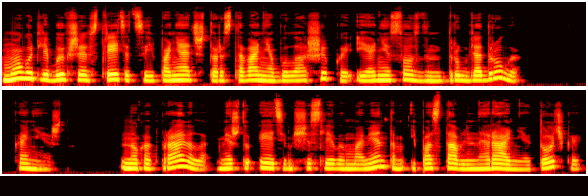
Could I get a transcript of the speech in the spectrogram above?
Могут ли бывшие встретиться и понять, что расставание было ошибкой и они созданы друг для друга? Конечно. Но, как правило, между этим счастливым моментом и поставленной ранее точкой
